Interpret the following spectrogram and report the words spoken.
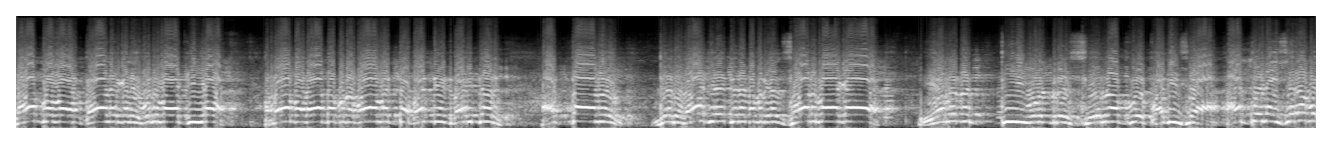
ஜாம்பவான் காளைகளை உருவாக்கிய ராமநாதபுரம் மாவட்ட மண்ணின் வைந்தர் அத்தானு திரு ராஜேந்திரன் அவர்கள் சார்பாக இருநூத்தி ஒன்று சிறப்பு பரிசு. அத்துணை சிறப்பு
